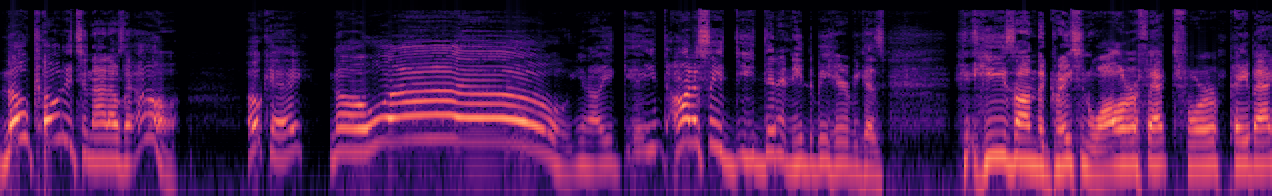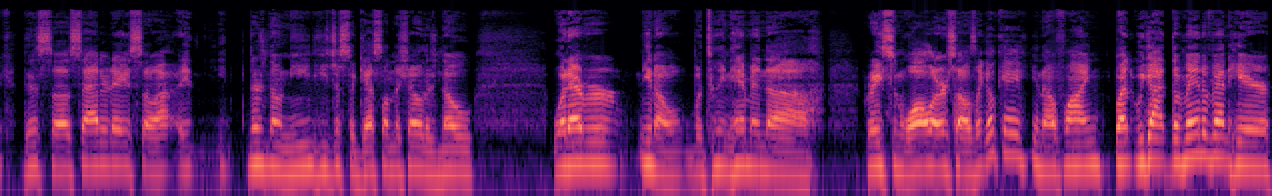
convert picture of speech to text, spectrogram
no Cody tonight. I was like, "Oh, okay, no, whoa." You know, he, he honestly he didn't need to be here because he's on the Grayson Waller effect for Payback this uh, Saturday, so I, it, he, there's no need. He's just a guest on the show. There's no whatever you know between him and uh, Grayson Waller. So I was like, okay, you know, fine. But we got the main event here:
